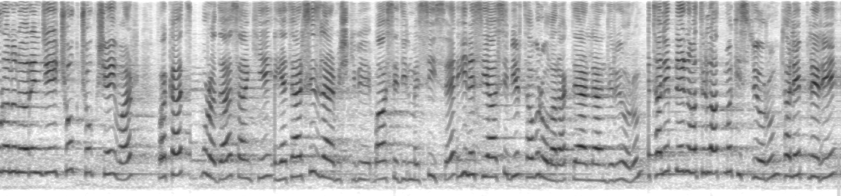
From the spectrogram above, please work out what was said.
buranın öğreneceği çok çok şey var. Fakat burada sanki yetersizlermiş gibi bahsedilmesi ise yine siyasi bir tavır olarak değerlendiriyorum. Taleplerini hatırlatmak istiyorum. Talepleri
